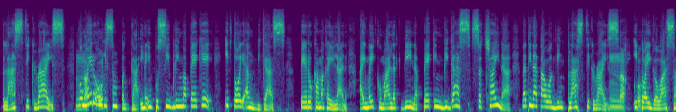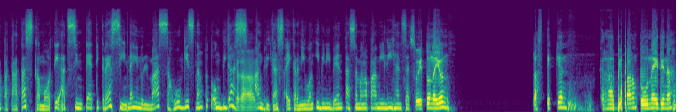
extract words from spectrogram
Plastic rice. Kung Naku. mayroong isang pagkain na imposibleng mapeke, ito ay ang bigas. Pero kamakailan ay may kumalat din na peking bigas sa China na tinatawag ding plastic rice. Naku. Ito ay gawa sa patatas, kamote at synthetic resin na hinulmas sa hugis ng totoong bigas. Grabe. Ang bigas ay karaniwang ibinibenta sa mga pamilihan sa So ito na yun. Plastic yan. Grabe, parang tunay din ah.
